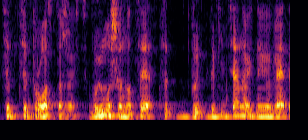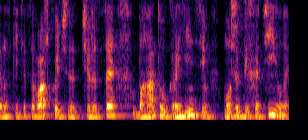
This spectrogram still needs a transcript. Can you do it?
Це, це просто жесть. Вимушено, це, це ви до кінця навіть не уявляєте, наскільки це важко, і через це багато українців може б і хотіли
